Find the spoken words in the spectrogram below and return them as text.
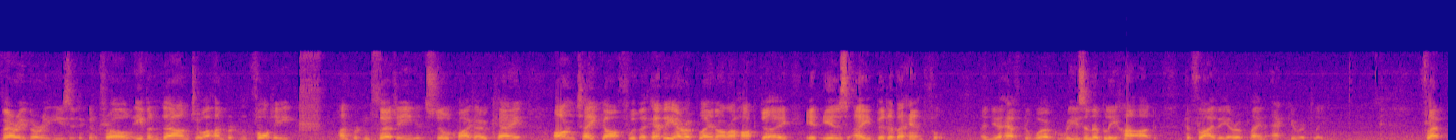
Very, very easy to control, even down to 140, 130, it's still quite okay. On takeoff with a heavy aeroplane on a hot day, it is a bit of a handful, and you have to work reasonably hard to fly the aeroplane accurately. Flap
